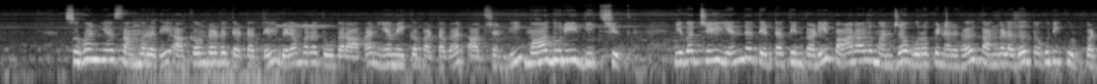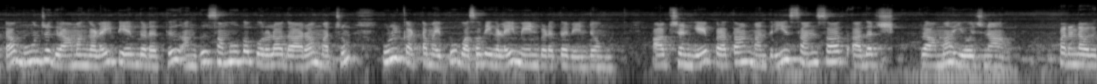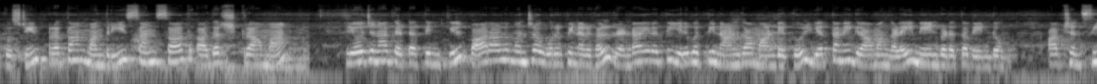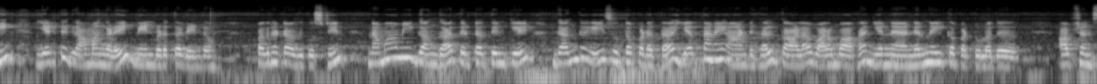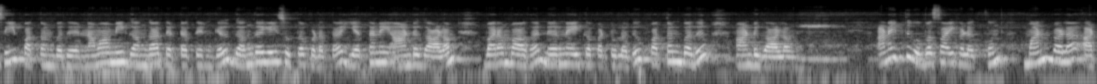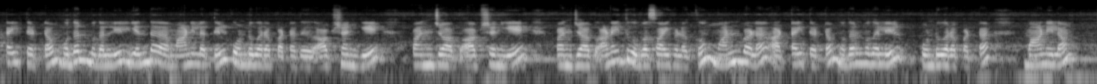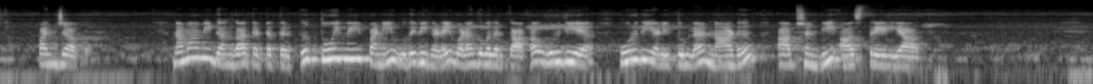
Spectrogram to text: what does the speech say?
சுகன்ய சம்ருதி அக்கௌண்டட் திட்டத்தில் விளம்பர தூதராக நியமிக்கப்பட்டவர். Option B Madhuri Dixit. இவற்றில் எந்த திட்டத்தின்படி பாராளுமன்ற உறுப்பினர்கள் தங்களது தொகுதிக்குட்பட்ட மூன்று கிராமங்களை தேர்ந்தெடுத்து அங்கு சமூக பொருளாதார மற்றும் உள்கட்டமைப்பு வசதிகளை மேம்படுத்த வேண்டும்? ஆப்ஷன் ஏ பிரதான் மந்திரி சன்சாத் அதர்ஷ் கிராம யோஜனா. பன்னெண்டாவது கொஸ்டின் பிரதான் மந்திரி சன்சாத் அதர்ஷ் கிராம யோஜனா திட்டத்தின் கீழ் பாராளுமன்ற உறுப்பினர்கள் ரெண்டாயிரத்தி இருபத்தி நான்காம் ஆண்டிற்குள் எத்தனை கிராமங்களை மேம்படுத்த வேண்டும்? ஆப்ஷன் சி எட்டு கிராமங்களை மேம்படுத்த வேண்டும். பதினெட்டாவது கொஸ்டின் நமாமி கங்கா திட்டத்தின் கீழ் கங்கையை சுத்தப்படுத்த எத்தனை ஆண்டுகள் கால வரம்பாக நிர்ணயிக்கப்பட்டுள்ளது? ஆப்ஷன் சி பத்தொன்பது. நமாமி கங்கா திட்டத்தின் கீழ் கங்கையை சுத்தப்படுத்த எத்தனை ஆண்டு காலம் வரம்பாக நிர்ணயிக்கப்பட்டுள்ளது? பத்தொன்பது ஆண்டு காலம். அனைத்து விவசாயிகளுக்கும் மண்வள அட்டை திட்டம் முதன் முதலில் எந்த மாநிலத்தில் கொண்டு வரப்பட்டது? Option A Punjab. Option A Punjab. அனைத்து விவசாயிகளுக்கும் மண்வள அட்டை திட்டம் முதன் முதலில் கொண்டு வரப்பட்ட மாநிலம் பஞ்சாப். நமாமி கங்கா திட்டத்திற்கு தூய்மை பணி உதவிகளை வழங்குவதற்காக உறுதிய உறுதியளித்துள்ள நாடு option B Australia.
